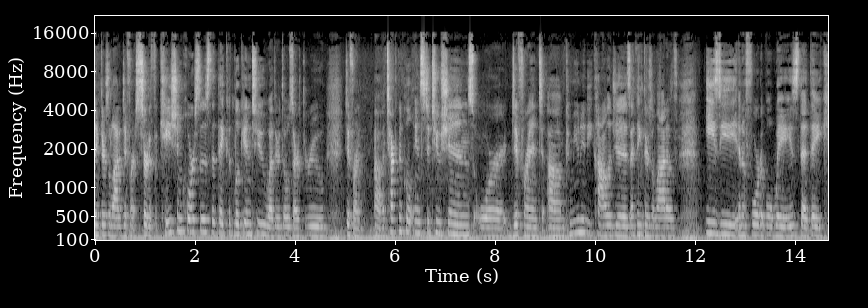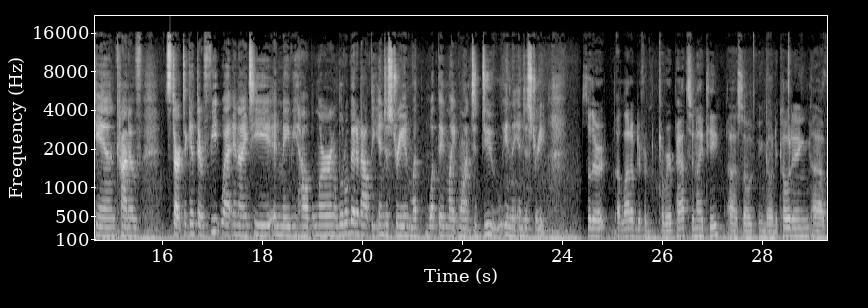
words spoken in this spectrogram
think there's a lot of different certification courses that they could look into whether those are through different uh, technical institutions or different um, community colleges. I think there's a lot of easy and affordable ways that they can kind of start to get their feet wet in IT and maybe help learn a little bit about the industry and what, what they might want to do in the industry. So there are a lot of different career paths in IT. Uh, so you can go into coding, uh,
